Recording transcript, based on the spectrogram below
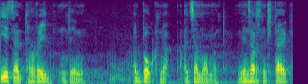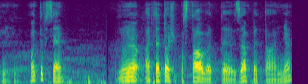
isn't reading book now at the. Він зараз не читає книгу. От і все. Ну, а для того, щоб поставити запитання,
